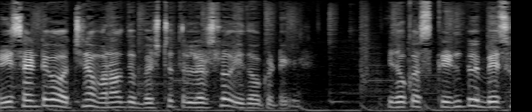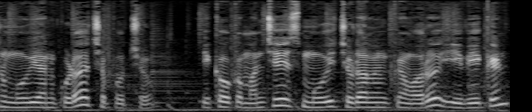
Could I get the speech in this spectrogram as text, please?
రీసెంట్గా వచ్చిన వన్ ఆఫ్ ది బెస్ట్ థ్రిల్లర్స్లో ఇది ఒకటి ఇది ఒక స్క్రీన్ ప్లే బేస్డ్ మూవీ అని కూడా చెప్పొచ్చు. ఇక ఒక మంచి మూవీ చూడాలనుకునే వారు ఈ వీకెండ్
